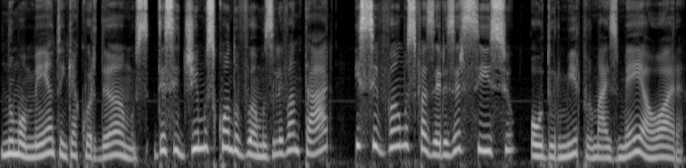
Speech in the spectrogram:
No momento em que acordamos, decidimos quando vamos levantar e se vamos fazer exercício ou dormir por mais meia hora.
